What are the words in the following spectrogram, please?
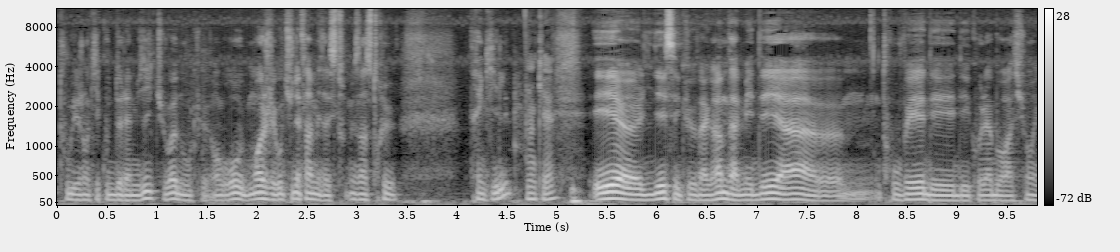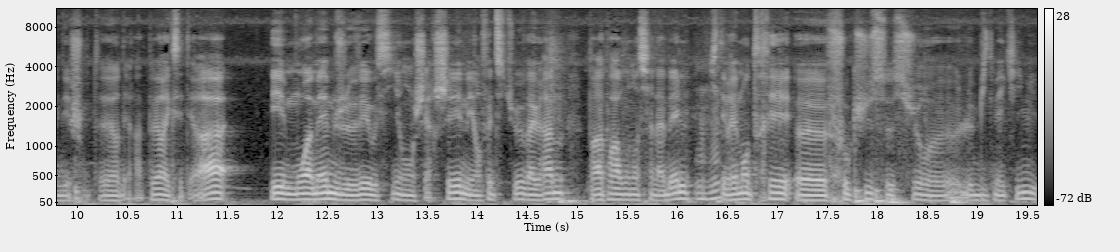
tous les gens qui écoutent de la musique tu vois donc en gros moi je vais continuer à faire mes, instru- mes instrus tranquilles Ok. et l'idée, c'est que Vagram va m'aider à trouver des, des collaborations avec des chanteurs, des rappeurs, etc. Et moi-même, je vais aussi en chercher. Mais en fait, si tu veux, Vagram, par rapport à mon ancien label, Mhm. qui était vraiment très euh, focus sur euh, le beatmaking,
